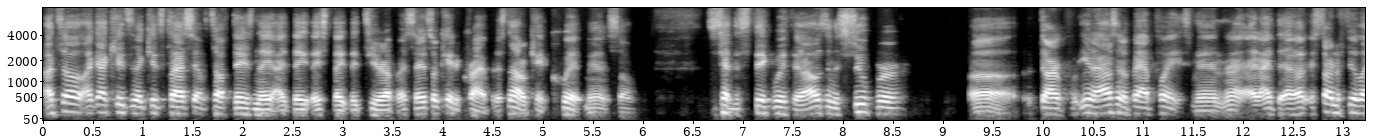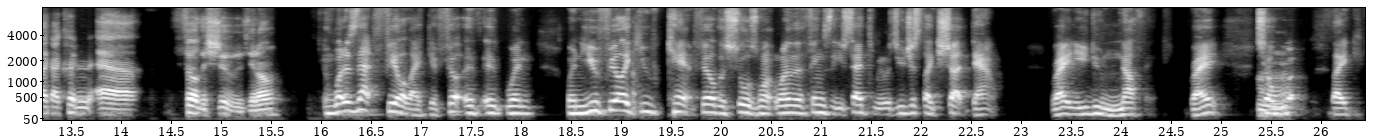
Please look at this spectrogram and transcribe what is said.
I tell I got kids in the kids class who have tough days and they I, they, they they they tear up. I say it's okay to cry, but it's not okay to quit, man. So just had to stick with it. I was in a super uh dark, you know, I was in a bad place, man. And I, I, I it's starting to feel like I couldn't uh fill the shoes, you know. And what does that feel like? It feel it, it, when when you feel like you can't fill the shoes. One, one of the things that you said to me was you just like shut down, right? You do nothing, right? So Mhm. what, like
